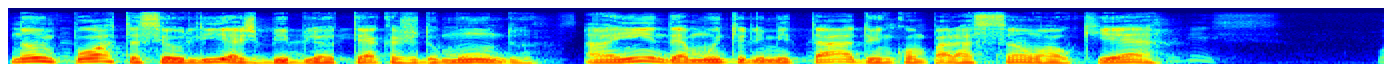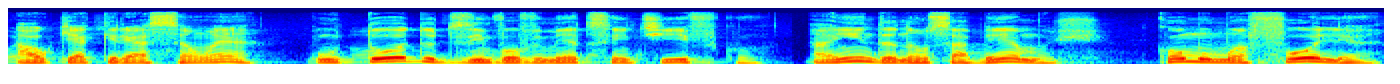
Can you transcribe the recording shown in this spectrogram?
Não importa se eu li as bibliotecas do mundo, ainda é muito limitado em comparação ao que é, ao que a criação é. Com todo o desenvolvimento científico, ainda não sabemos como uma folha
